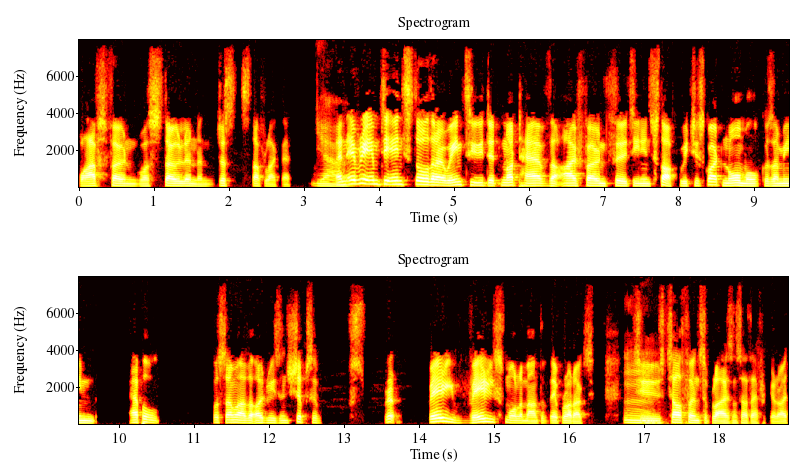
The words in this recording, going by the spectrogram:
wife's phone was stolen and just stuff like that. Yeah. And every MTN store that I went to did not have the iPhone 13 in stock, which is quite normal because I mean, Apple, for some other odd reason, ships a very, very small amount of their products mm. to cell phone suppliers in South Africa, right?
